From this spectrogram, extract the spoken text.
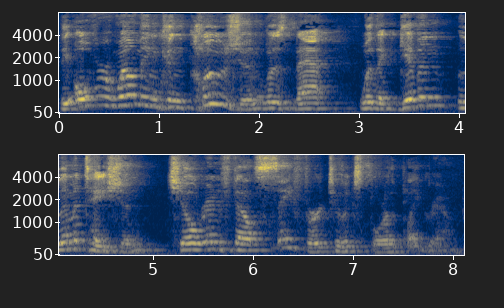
The overwhelming conclusion was that with a given limitation, children felt safer to explore the playground.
